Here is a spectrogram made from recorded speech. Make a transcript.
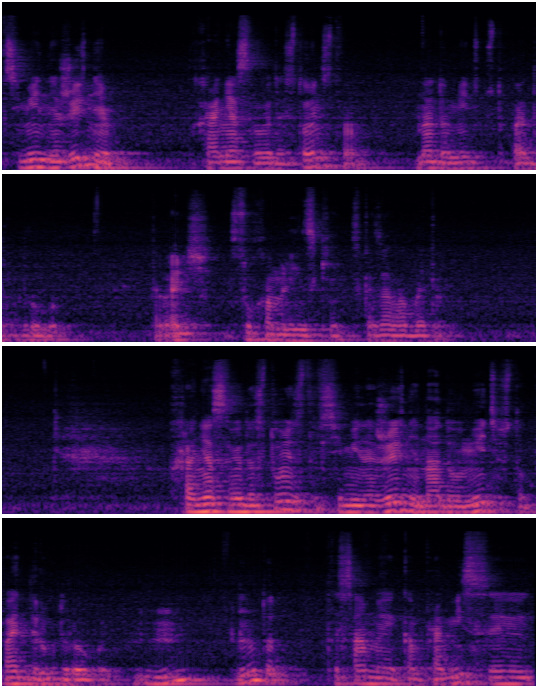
в семейной жизни, храня свое достоинство, надо уметь уступать друг другу. Товарищ Сухомлинский сказал об этом. Храня свое достоинство в семейной жизни, надо уметь уступать друг другу. Ну, тут те самые компромиссы,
